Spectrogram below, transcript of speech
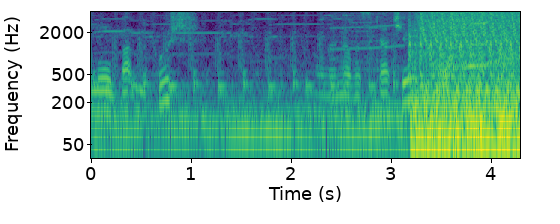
One more button to push on another statue.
